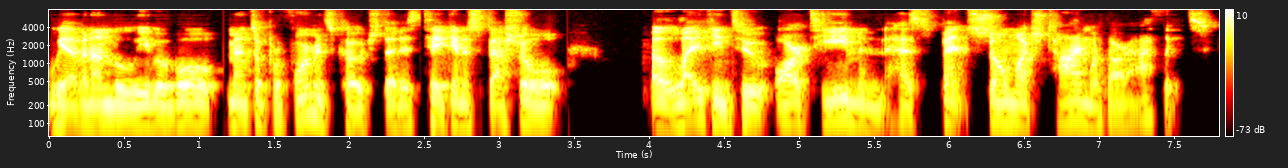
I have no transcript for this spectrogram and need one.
we have an unbelievable mental performance coach that has taken a special uh, liking to our team and has spent so much time with our athletes.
